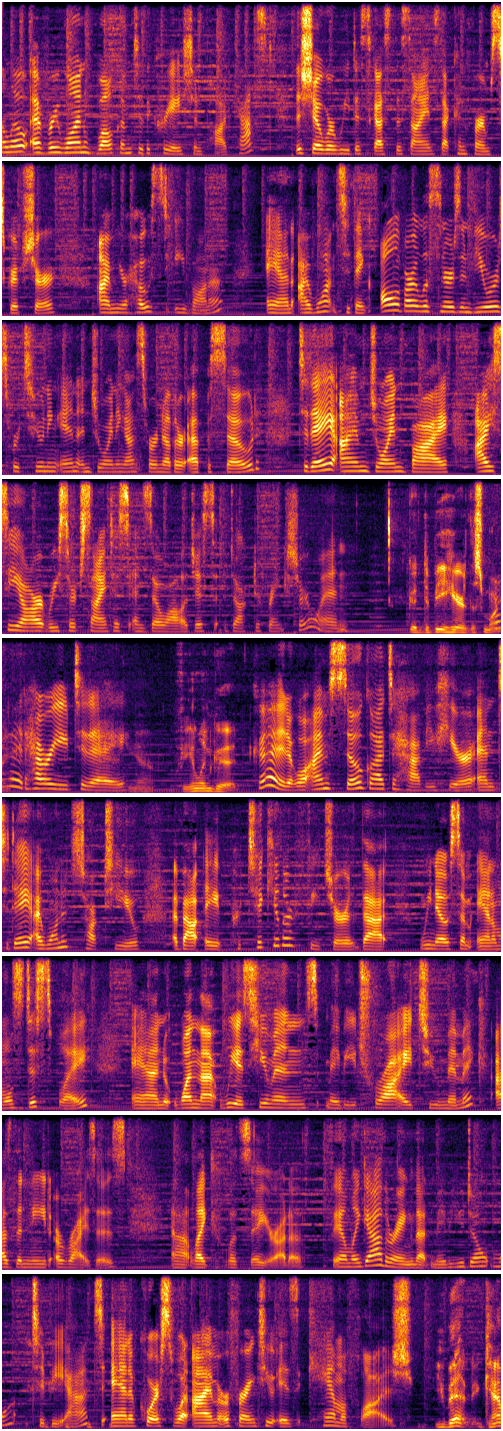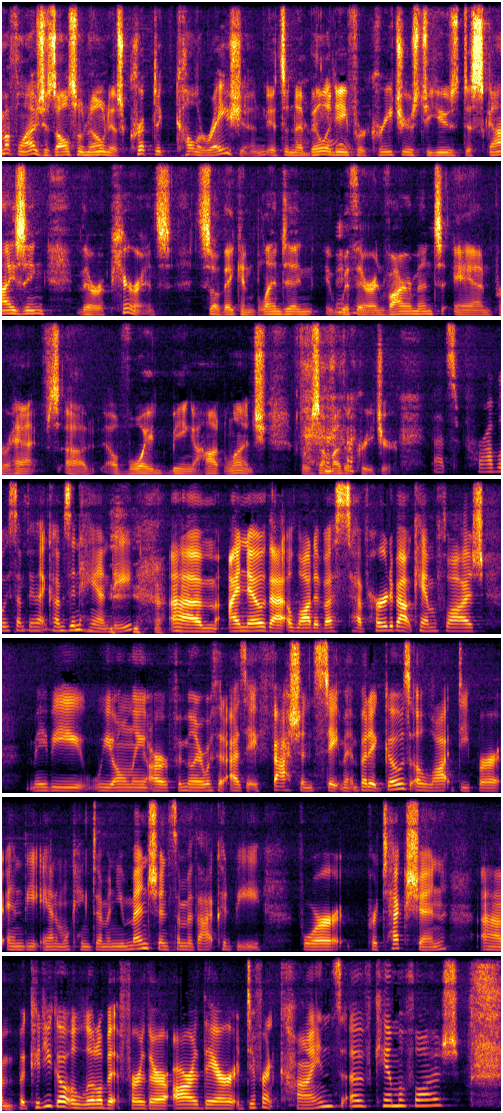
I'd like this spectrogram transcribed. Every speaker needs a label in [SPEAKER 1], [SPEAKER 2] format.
[SPEAKER 1] Hello, everyone. Welcome to the Creation Podcast, the show where we discuss the science that confirms Scripture. I'm your host, Ivana, and I want to thank all of our listeners and viewers for tuning in and joining us for another episode. Today, I am joined by ICR research scientist and zoologist, Dr. Frank Sherwin.
[SPEAKER 2] Good to be here this morning.
[SPEAKER 1] Good. How are you today?
[SPEAKER 2] Yeah, feeling good.
[SPEAKER 1] Good. Well, I'm so glad to have you here. And today, I wanted to talk to you about a particular feature that we know some animals display, and one that we as humans maybe try to mimic as the need arises. Uh, like, let's say you're at a family gathering that maybe you don't want to be at. And of course, what I'm referring to is camouflage.
[SPEAKER 2] You bet. Camouflage is also known as cryptic coloration. It's an okay. ability for creatures to use disguising their appearance so they can blend in with mm-hmm. their environment and perhaps uh, avoid being a hot lunch for some other creature.
[SPEAKER 1] That's probably something that comes in handy. um, I know that a lot of us have heard about camouflage Maybe we only are familiar with it as a fashion statement, but it goes a lot deeper in the animal kingdom. And you mentioned some of that could be for protection. Um, but could you go a little bit further? Are there different kinds of camouflage?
